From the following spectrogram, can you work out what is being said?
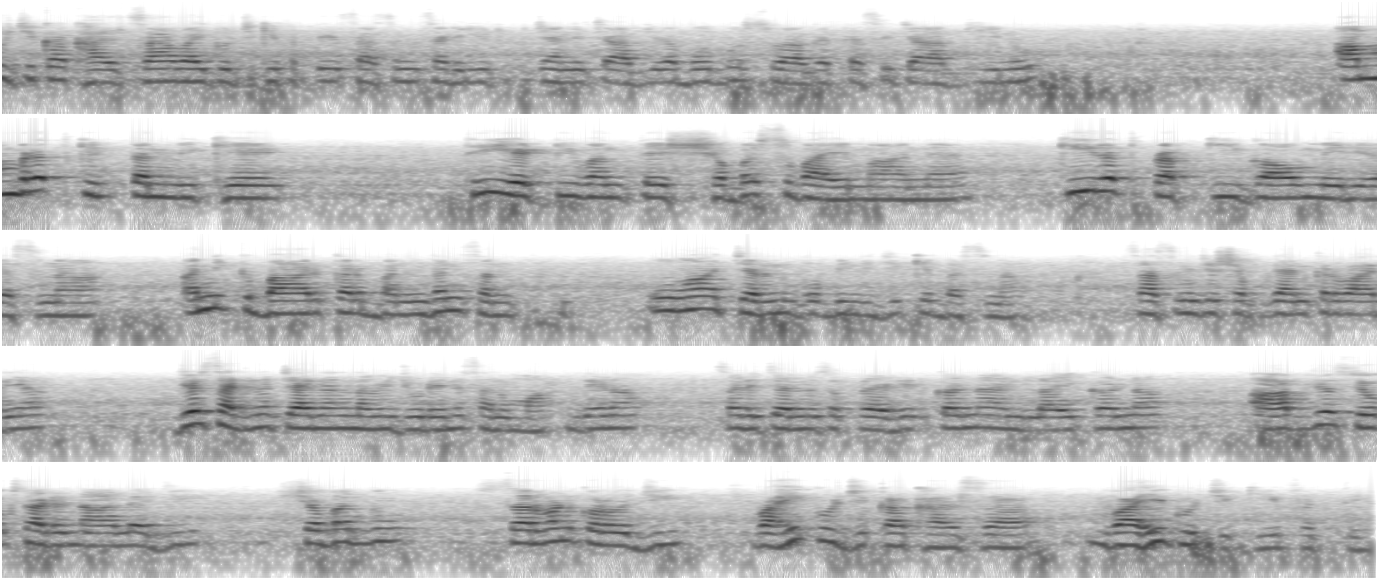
ਵਾਹਿਗੁਰੂ ਜੀ ਕਾ ਖਾਲਸਾ, ਵਾਹਿਗੁਰੂ ਜੀ ਕੀ ਫਤਿਹ। ਸਾਸਨ ਸਾਡੇ YouTube channel 'ਚ ਆਪ ਜੀ ਦਾ ਬਹੁਤ ਬਹੁਤ ਸਵਾਗਤ ਹੈ। ਅਸੀਂ ਆਪ ਜੀ ਨੂੰ ਅੰਮ੍ਰਿਤ ਕੀਰਤਨ ਵਿਖੇ 381 ਤੇ ਸ਼ਬਦ ਸੁਭਾਈਮਾਨ ਹੈ। ਕੀਰਤ ਪ੍ਰਭ ਕੀ ਗਾਓ ਮੇਰੀ ਰਸਨਾ, ਅਨਿਕ ਬਾਰ ਕਰ ਬੰਧਨ ਸੰਤਨ ਉਹਾਂ ਚਰਨ ਗੋਬਿੰਦ ਜੀ ਕੇ ਬਸਨਾ। ਸਾਸਨ ਜੀ, ਸ਼ਬਦ ਗਾਇਨ ਕਰਵਾ ਰਹੇ ਹਾਂ। ਜਿਹੜੇ ਸਾਡੇ ਨਾਲ ਚੈਨਲ ਨਵੇਂ ਜੁੜੇ ਨੇ, ਸਾਨੂੰ ਮਾਣ ਦੇਣਾ। ਸਾਡੇ ਚੈਨਲ ਨੂੰ ਸਬਸਕ੍ਰਾਈਬ ਕਰਨਾ ਐਂਡ ਲਾਈਕ ਕਰਨਾ। ਆਪ ਜੀ ਸਹਿਯੋਗ ਸਾਡੇ ਨਾਲ ਹੈ ਜੀ। ਸ਼ਬਦ ਨੂੰ ਸਰਵਣ ਕਰੋ ਜੀ। ਵਾਹਿਗੁਰੂ ਜੀ ਕਾ ਖਾਲਸਾ ਵਾਹਿਗੁਰੂ ਜੀ ਕੀ ਫਤਿਹ।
